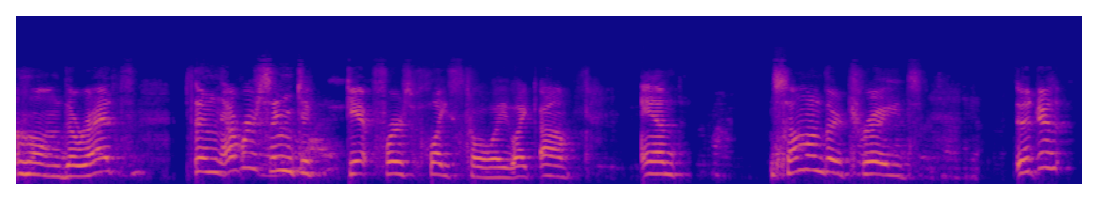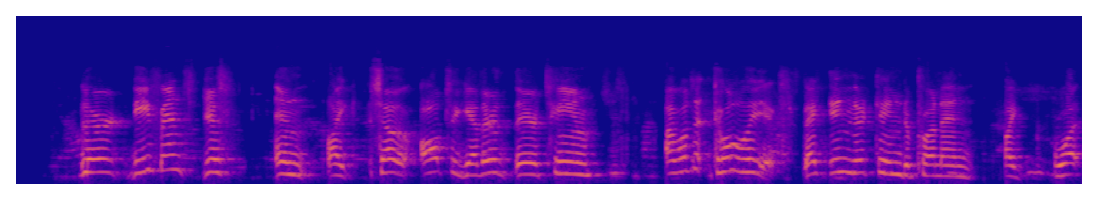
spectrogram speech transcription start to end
um the Reds they never seem to get first place totally. Like um, and some of their trades, they're just their defense just and like so altogether their team. I wasn't totally expecting their team to put in like what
